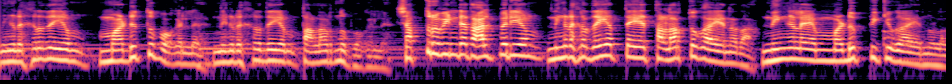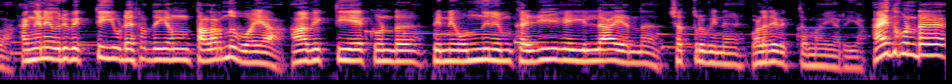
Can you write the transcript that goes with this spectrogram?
നിങ്ങളുടെ ഹൃദയം മടുത്തു പോകല്ല് നിങ്ങളുടെ ഹൃദയം തളർന്നു പോകല്ല്. ശത്രുവിന്റെ താല്പര്യം നിങ്ങളുടെ ഹൃദയത്തെ തളർത്തുക എന്നതാ. നിങ്ങളെ മടുപ്പിക്കുക എന്നുള്ളതാ അങ്ങനെ ഒരു വ്യക്തിയുടെ ഹൃദയം തളർന്നു പോയ ആ വ്യക്തിയെ കൊണ്ട് പിന്നെ ഒന്നിനും കഴിയുകയില്ല എന്ന് ശത്രുവിന് വളരെ വ്യക്തമായി അറിയാം. ആയതുകൊണ്ട്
